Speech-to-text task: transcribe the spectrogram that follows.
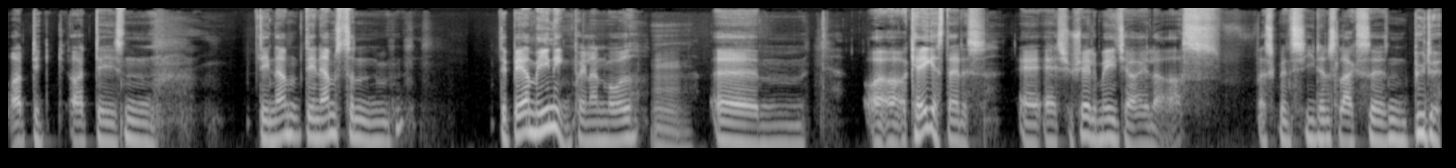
og det, og det er sådan, det er, nærmest, det er nærmest sådan, det bærer mening på en eller anden måde. Mm. Øhm, og, og kan ikke erstattes af, af sociale medier eller hvad skal man sige, den slags øh, sådan bytte,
